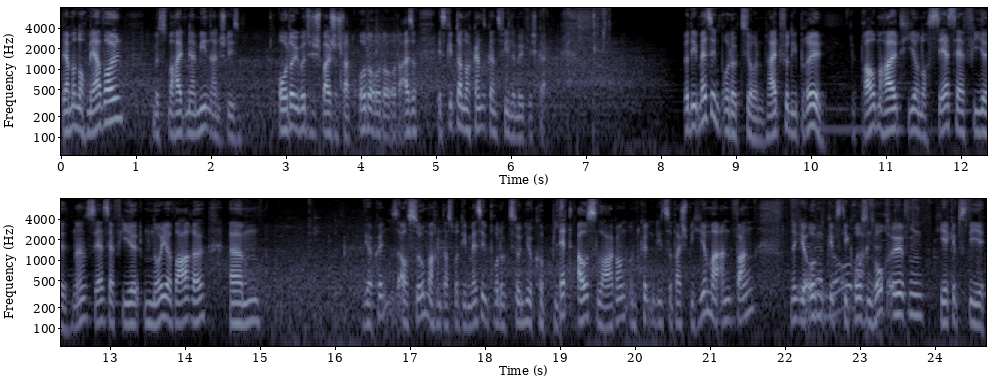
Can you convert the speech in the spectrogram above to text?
Wenn wir noch mehr wollen, müssten wir halt mehr Minen anschließen. Oder über die Speicherstadt. Oder, oder, oder. Also es gibt da noch ganz, ganz viele Möglichkeiten. Für die Messingproduktion, halt für die Brillen, brauchen wir halt hier noch sehr, sehr viel, ne? sehr, sehr viel neue Ware. Ähm, wir könnten es auch so machen, dass wir die Messingproduktion hier komplett auslagern und könnten die zum Beispiel hier mal anfangen. Ne, hier oben gibt es die großen Hochöfen, hier gibt es die,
